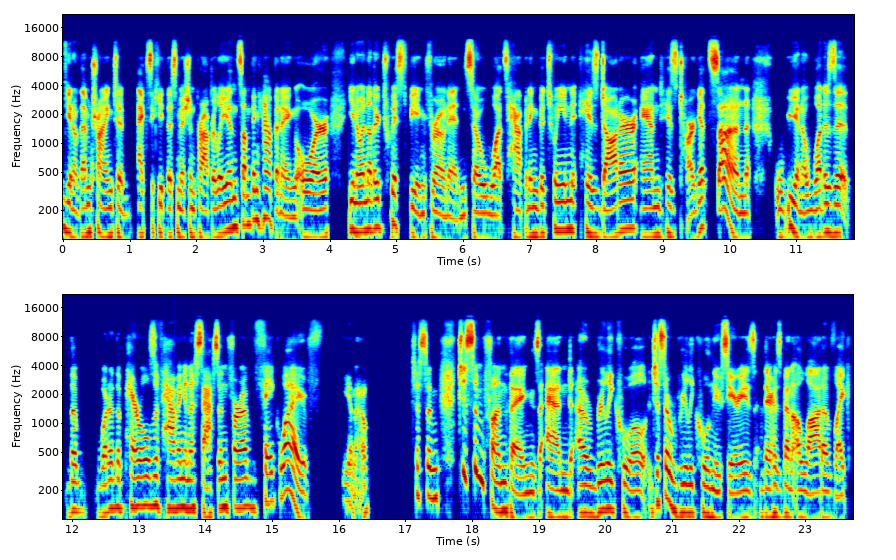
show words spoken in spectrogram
you know them trying to execute this mission properly and something happening or you know another twist being thrown in. So what's happening between his daughter and his target son? You know what is it the what are the perils of having an assassin for a fake wife? You know just some just some fun things and a really cool just a really cool new series. There has been a lot of like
